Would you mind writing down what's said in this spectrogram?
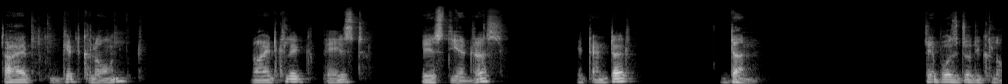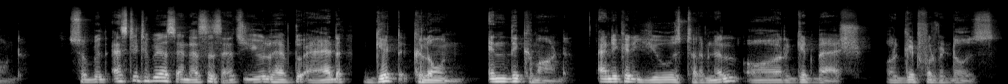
type git clone, right click, paste, paste the address, hit enter done. Repository cloned. So with https and ssh you'll have to add git clone in the command. And you can use terminal or git bash or git for windows.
